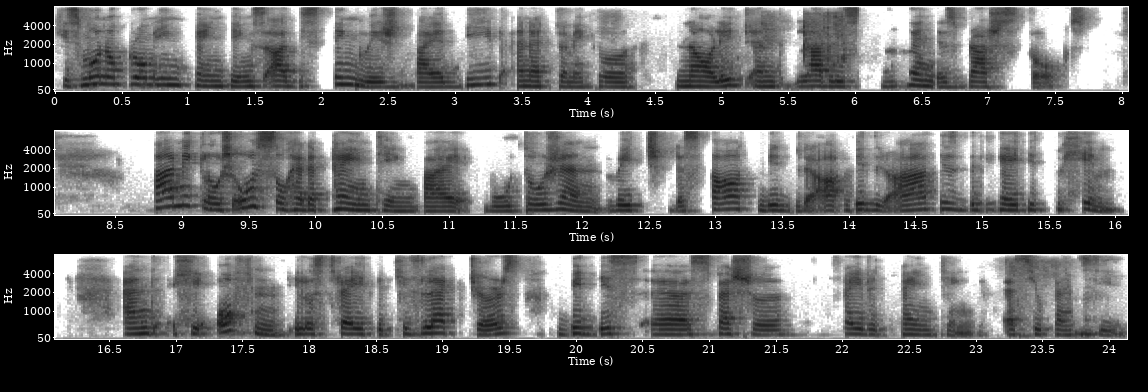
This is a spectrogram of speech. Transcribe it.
His monochrome ink paintings are distinguished by a deep anatomical knowledge and lovely spontaneous brush strokes. Paul Miklos also had a painting by Wu which the start with the, with the artist dedicated to him. And he often illustrated his lectures with this uh, special favorite painting, as you can see.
